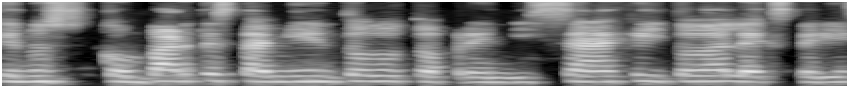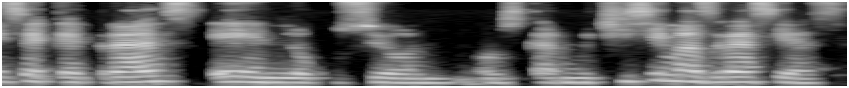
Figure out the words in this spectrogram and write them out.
que nos compartes también todo tu aprendizaje y toda la experiencia que traes en locución. Oscar, muchísimas gracias.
